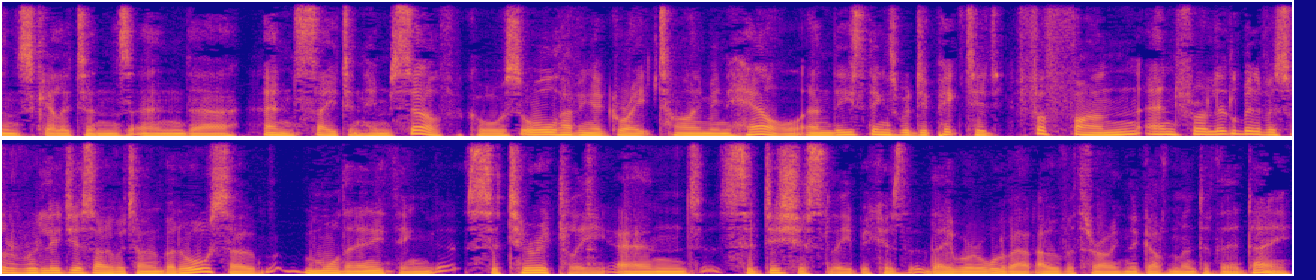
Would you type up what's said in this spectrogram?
and skeletons and uh, and Satan himself, of course, all having a great time in hell. And these things were depicted for fun and for a little bit of a sort of religious overtone, but also more than anything satirically and seditiously because they were all about overthrowing the government of their day.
